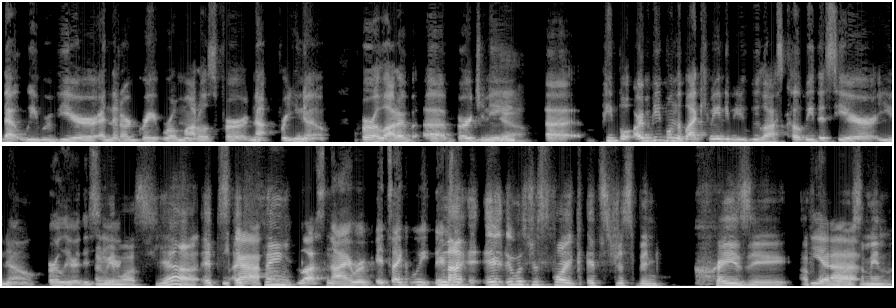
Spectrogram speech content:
that we revere and that are great role models for not for you know for a lot of uh burgeoning yeah. uh people or people in the black community we, we, lost kobe this year you know earlier this and year we lost yeah it's yeah, i think lost naya it's like we not, like, it, it was just like it's just been crazy of yeah. course i mean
